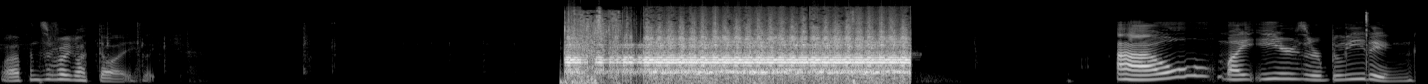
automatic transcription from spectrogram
What happens if I got die? Like Ow! My ears are bleeding.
